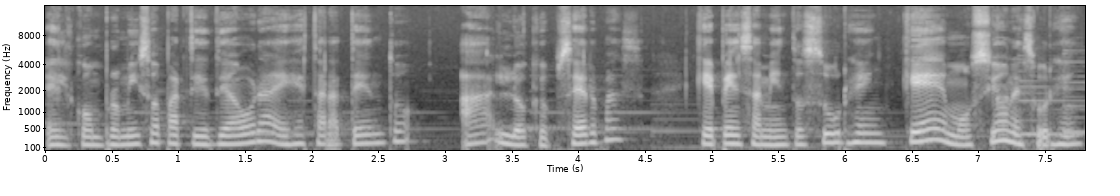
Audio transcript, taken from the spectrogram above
el compromiso a partir de ahora es estar atento a lo que observas, qué pensamientos surgen, qué emociones surgen,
